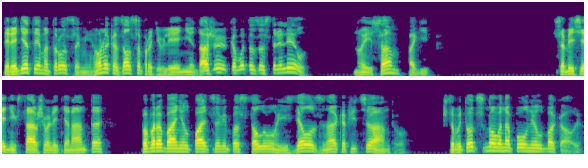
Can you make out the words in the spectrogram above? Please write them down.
Переодетые матросами, он оказал сопротивление, даже кого-то застрелил но и сам погиб. Собеседник старшего лейтенанта побарабанил пальцами по столу и сделал знак официанту, чтобы тот снова наполнил бокалы.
